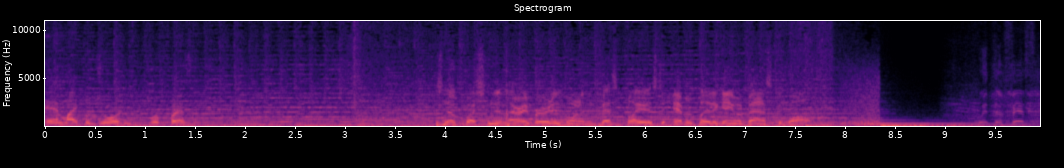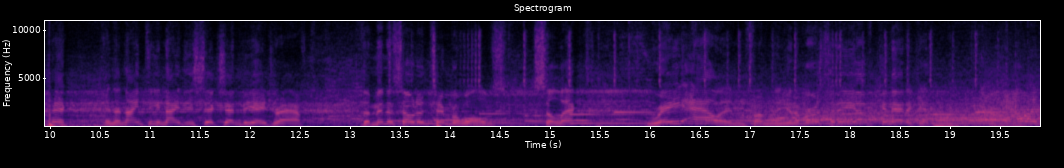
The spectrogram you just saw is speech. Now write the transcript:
and Michael Jordan were present. There's no question that Larry Bird is one of the best players to ever play the game of basketball. With the fifth pick in the 1996 NBA draft, the Minnesota Timberwolves select Ray Allen from the University of Connecticut. Allen,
